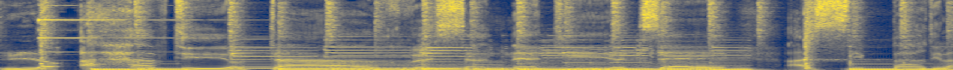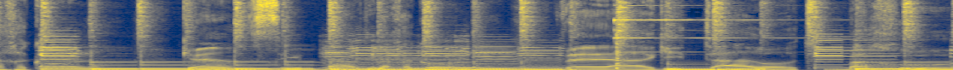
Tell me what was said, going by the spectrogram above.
לא אהבתי אותך ושנאתי את זה, אז סיפרתי לך הכל, כן סיפרתי לך הכל, והגיטרות בכו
